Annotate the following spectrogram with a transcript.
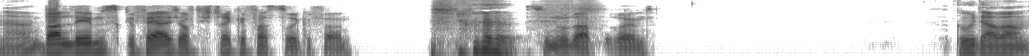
Ja? Und dann lebensgefährlich auf die Strecke fast zurückgefahren. Zu Null abgeräumt. Gut, aber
